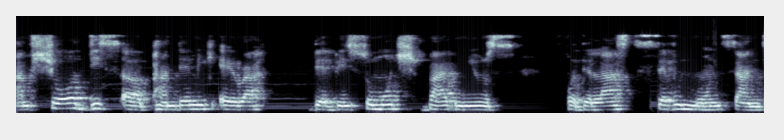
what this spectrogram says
I'm sure this uh, pandemic era, there's been so much bad news for the last seven months, and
